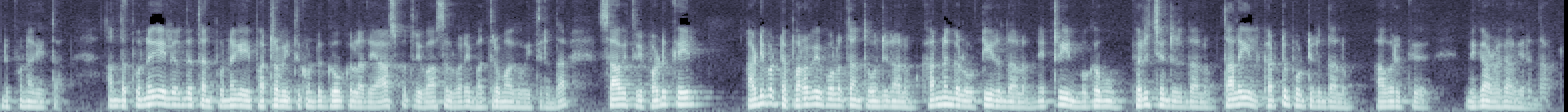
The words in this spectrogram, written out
என்று புன்னகைத்தாள். அந்த புன்னகையிலிருந்து தன் புன்னகையை பற்ற வைத்துக்கொண்டு கோகுல் அதை ஆஸ்பத்திரி வாசல் வரை பத்திரமாக வைத்திருந்தார். சாவித்ரி படுக்கையில் அடிபட்ட பறவை போலத்தான் தோன்றினாலும் கன்னங்கள் ஒட்டியிருந்தாலும் நெற்றியின் முகமும் பெருச்சென்றிருந்தாலும் தலையில் கட்டு போட்டிருந்தாலும் அவருக்கு மிக அழகாக இருந்தாள்.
